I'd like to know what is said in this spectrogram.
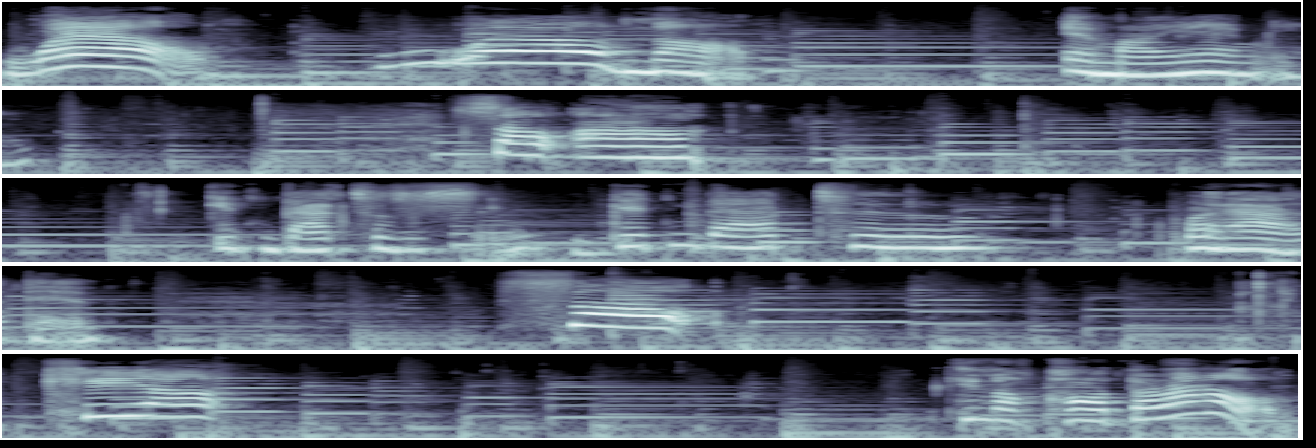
well, well known in Miami. So, um, getting back to the scene, getting back to what happened. So, Khia you know, called her out.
